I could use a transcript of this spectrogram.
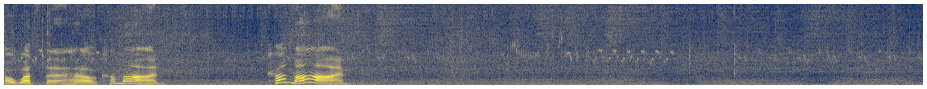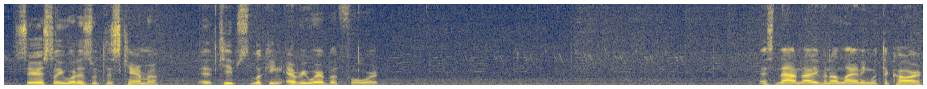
Oh, what the hell? Come on. Come on. Seriously, what is with this camera? It keeps looking everywhere but forward. It's now not even aligning with the car.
